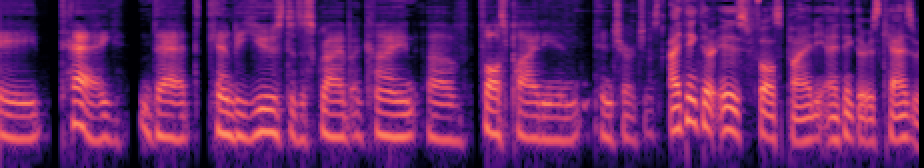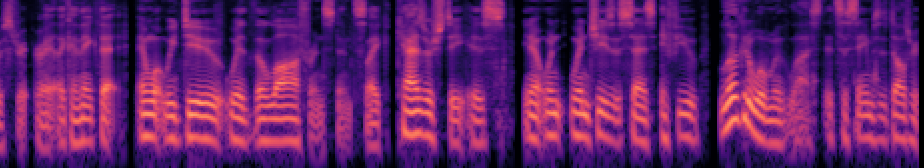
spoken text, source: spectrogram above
a tag that can be used to describe a kind of false piety in, in churches. I think there is false piety. I think there is casuistry, right? Like I think that, and what we do with the law, for instance, like casuistry is, you know, when when Jesus says, if you look at a woman with lust, it's the same as adultery.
